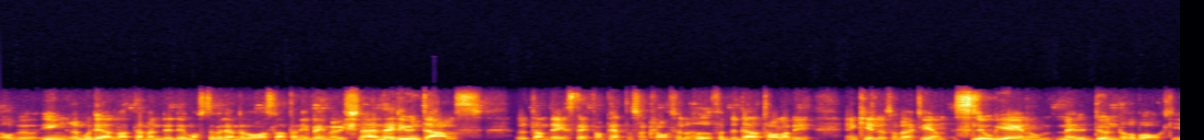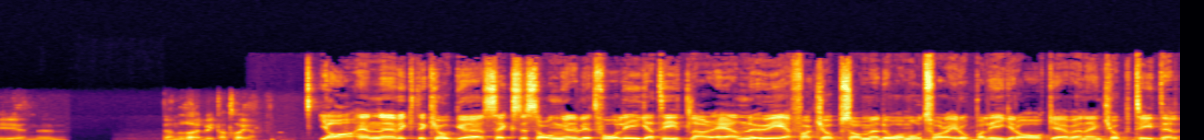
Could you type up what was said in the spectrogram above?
av yngre modell att men det, måste väl ändå vara Zlatan Ibrahimovic. Nej, det är det ju inte alls. Utan det är Stefan Pettersson, Klas, eller hur? För där talar vi en kille som verkligen slog igenom med dunder och brak i den rödvita tröjan. Ja, en eh, viktig kugge. Sex säsonger. Det blir två ligatitlar, en Uefa-cup som då motsvarar Europa League idag och även en cuptitel.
